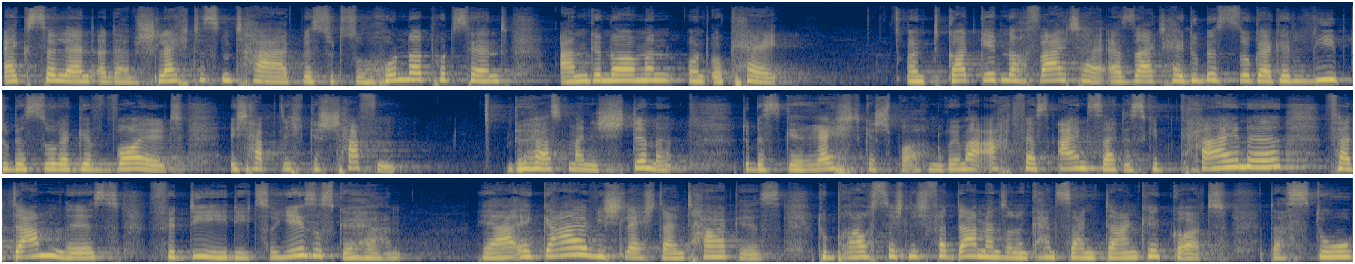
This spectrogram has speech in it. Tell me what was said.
exzellent. An deinem schlechtesten Tag bist du zu 100 Prozent angenommen und okay. Und Gott geht noch weiter. Er sagt, hey, du bist sogar geliebt, du bist sogar gewollt. Ich habe dich geschaffen. Du hörst meine Stimme. Du bist gerecht gesprochen. Römer 8, Vers 1 sagt, es gibt keine Verdammnis für die, die zu Jesus gehören. Ja, egal wie schlecht dein Tag ist, du brauchst dich nicht verdammen, sondern kannst sagen, danke Gott, dass du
